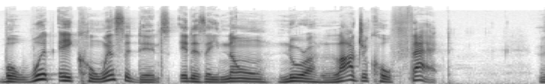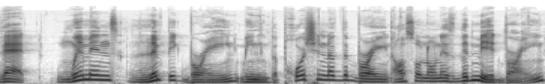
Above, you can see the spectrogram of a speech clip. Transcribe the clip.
But what a coincidence, it is a known neurological fact that women's limbic brain, meaning the portion of the brain also known as the midbrain,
